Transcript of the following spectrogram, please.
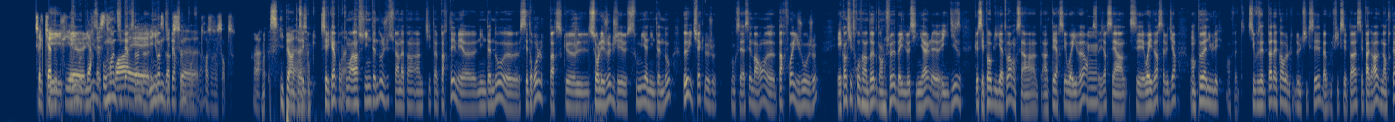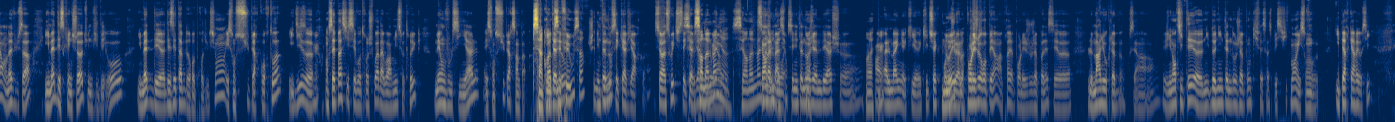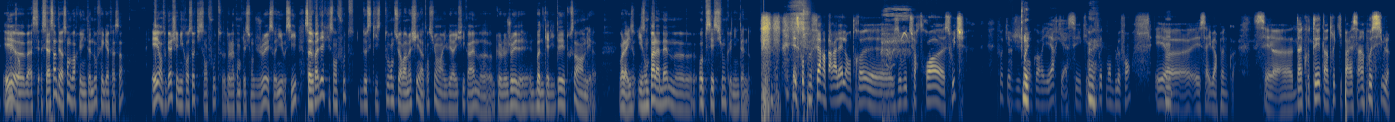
C'est le cas et, depuis l'ère Au moins 10 personnes, minimum 10 personnes. 360. Voilà. C'est hyper euh, intéressant. C'est le cas pour tout le monde. Alors, chez Nintendo, juste faire un, petit aparté, mais euh, Nintendo, euh, c'est drôle parce que sur les jeux que j'ai soumis à Nintendo, eux, ils checkent le jeu. Donc c'est assez marrant. Parfois, ils jouent au jeu. Et quand ils trouvent un bug dans le jeu, bah, ils le signalent euh, et ils disent que c'est pas obligatoire. Donc c'est un, un TRC waiver. Mm. C'est-à-dire c'est un c'est waiver, ça veut dire on peut annuler en fait. Si vous n'êtes pas d'accord de, le- de le fixer, bah vous le fixez pas. C'est pas grave. Mais en tout cas, on a vu ça. Ils mettent des screenshots, une vidéo. Ils mettent des, euh, des étapes de reproduction. Ils sont super courtois. Ils disent euh, Mm. on sait pas si c'est votre choix d'avoir mis ce truc, mais on vous le signale. Et ils sont super sympas. C'est incroyable. C'est fait où ça? Chez Nintendo, Nintendo? c'est caviar quoi. Sur la Switch, c'est caviar. c'est en Allemagne. C'est en Allemagne C'est en la Allemagne. validation? Ouais. C'est Nintendo Ouais. GmbH euh, Ouais. en Mm. Allemagne qui, euh, qui pour, Noé, les jeux, quoi. pour les jeux européens. Après, pour les jeux japonais, c'est euh, le Mario Club. C'est un, une entité euh, de Nintendo Japon qui fait ça spécifiquement. Ils sont euh, hyper carrés aussi. Et euh, bah, c'est assez intéressant de voir que Nintendo fait gaffe à ça. Et en tout cas, chez Microsoft, ils s'en foutent de la complétion du jeu et Sony aussi. Ça veut pas dire qu'ils s'en foutent de ce qui tourne sur la machine. Attention, hein, ils vérifient quand même euh, que le jeu est de bonne qualité et tout ça. hein, mais euh, voilà, ils, ils ont pas la même euh, obsession que Nintendo. Est-ce qu'on peut faire un parallèle entre euh, The Witcher 3 euh, Switch auquel j'ai joué Oui. encore hier, qui est assez, qui est Ouais. complètement bluffant, et, euh, et Cyberpunk quoi. C'est euh, d'un côté, t'as un truc qui paraissait impossible.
